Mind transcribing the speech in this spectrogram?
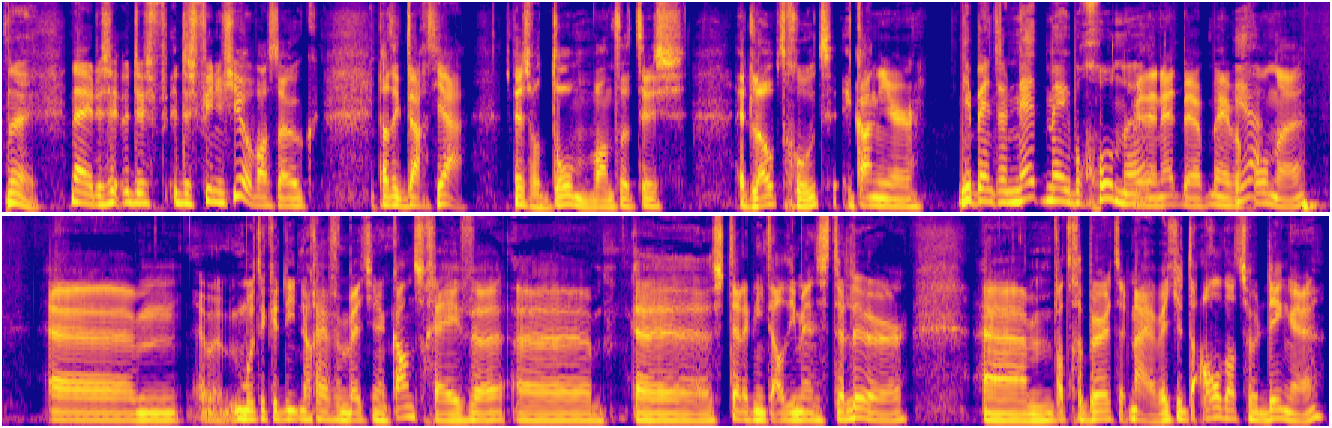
Nee. Nee, dus, dus, dus financieel was het ook dat ik dacht, ja, het is best wel dom, want het, is, het loopt goed. Ik kan hier Je bent er net mee begonnen. Ik ben er net mee- Ja. begonnen. Ehm, moet ik het niet nog even een beetje een kans geven? Eh, eh, stel ik niet al die mensen teleur? Ehm, wat gebeurt er? Nou ja, weet je, al dat soort dingen.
